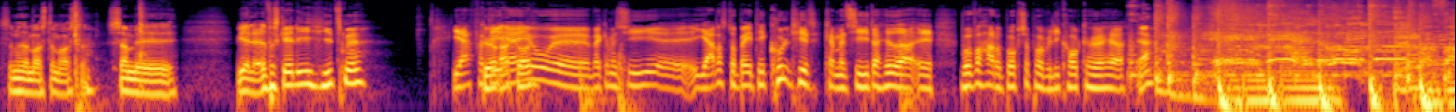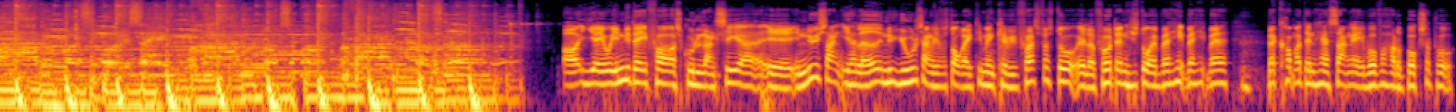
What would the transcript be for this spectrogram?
som hedder Moster Moster, som øh, vi har lavet forskellige hits med. Ja, for det ret er godt. jo, øh, hvad kan man sige, øh, jer, der står bag det kulthit, kan man sige, der hedder øh, Hvorfor har du bukser på, vi lige kort kan høre her. Ja. Og I er jo inde i dag for at skulle lancere øh, en ny sang. I har lavet en ny julesang, hvis jeg forstår rigtigt, men kan vi først forstå, eller få den historie, hvad, hvad, hvad, hvad kommer den her sang af? Hvorfor har du bukser på?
